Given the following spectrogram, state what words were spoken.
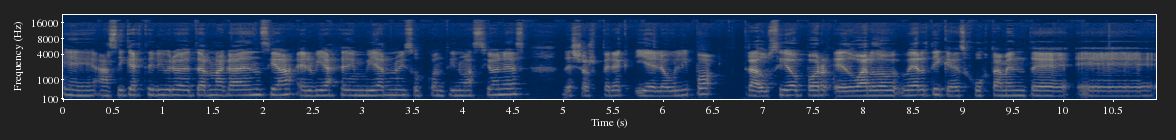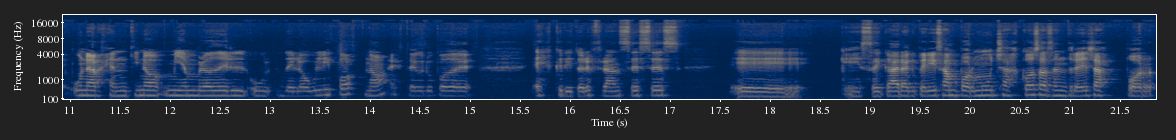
eh, así que este libro de eterna cadencia, El viaje de invierno y sus continuaciones, de George Perec y el Oulipo, traducido por Eduardo Berti, que es justamente eh, un argentino miembro del, del, Oulipo, ¿no? este grupo de escritores franceses eh, que se caracterizan por muchas cosas, entre ellas por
